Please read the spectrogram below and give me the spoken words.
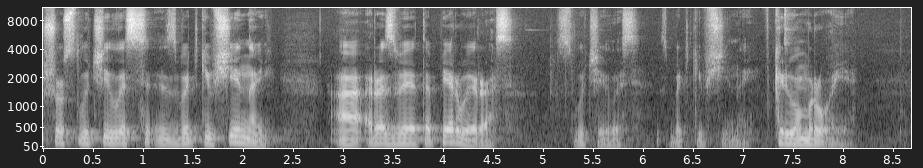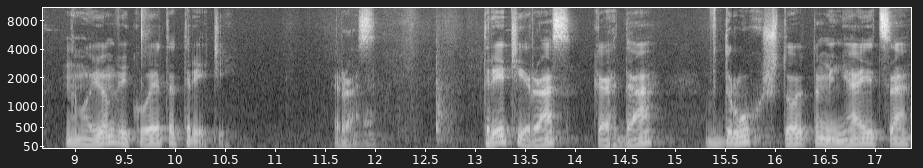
что случилось с Батькивщиной, а разве это первый раз случилось с Батькивщиной в Кривом Роге? На моем веку это третий раз. Третий раз, когда вдруг что-то меняется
